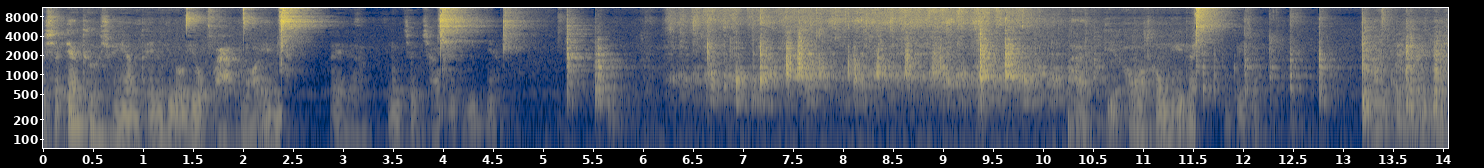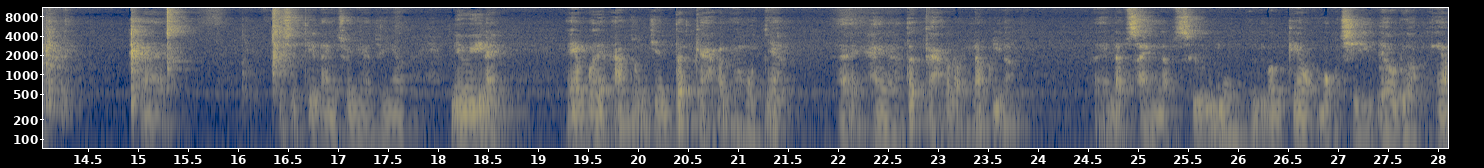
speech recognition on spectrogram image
tôi sẽ test thử cho anh em thấy được độ hiệu quả của nó em đây là năm chấm trái rất ít nhé. Đấy đĩa ồ không hít này. Ok chưa? Đó, đây nhé đấy. Tôi sẽ tiến hành cho anh em cho anh em. Lưu ý này em có thể áp dụng trên tất cả các loại hột nhé. Đấy, hay là tất cả các loại nắp đĩa. Đấy, nắp xanh nắp sứ mù băng keo bọc chỉ đều được anh em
